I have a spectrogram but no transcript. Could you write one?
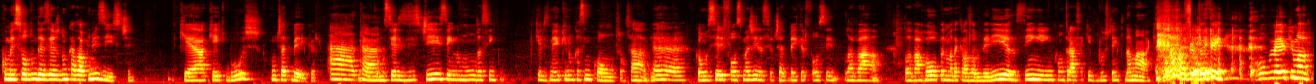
começou de um desejo de um casal que não existe, que é a Kate Bush com o Chet Baker. Ah, tá. Como se eles existissem num mundo assim que eles meio que nunca se encontram, sabe? Aham. Como se ele fosse, imagina, se o Chet Baker fosse lavar, lavar roupa numa daquelas lavanderias, assim, e encontrasse a Kate Bush dentro da máquina. Sabe assim? Um- meio que uma,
